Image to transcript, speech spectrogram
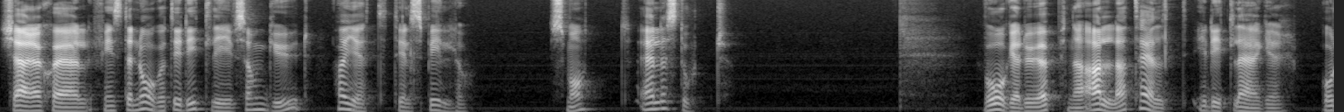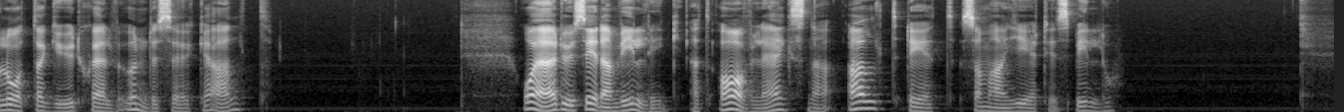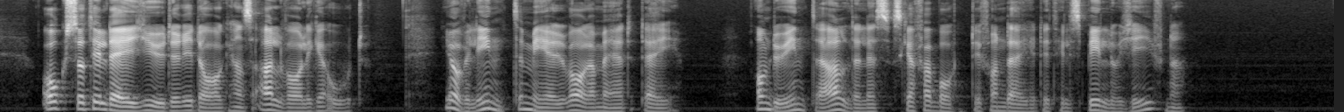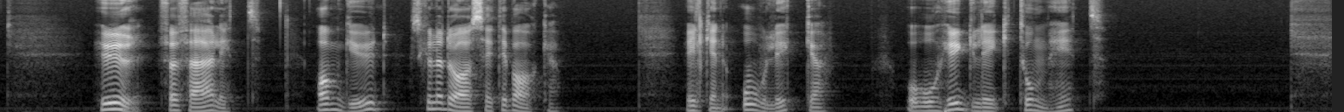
Kära själ, finns det något i ditt liv som Gud har gett till spillo? Smått eller stort? Vågar du öppna alla tält i ditt läger och låta Gud själv undersöka allt? Och är du sedan villig att avlägsna allt det som han ger till spillo? Också till dig ljuder idag hans allvarliga ord. Jag vill inte mer vara med dig, om du inte alldeles skaffar bort ifrån dig det till spillogivna. Hur förfärligt om Gud skulle dra sig tillbaka. Vilken olycka och ohygglig tomhet.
